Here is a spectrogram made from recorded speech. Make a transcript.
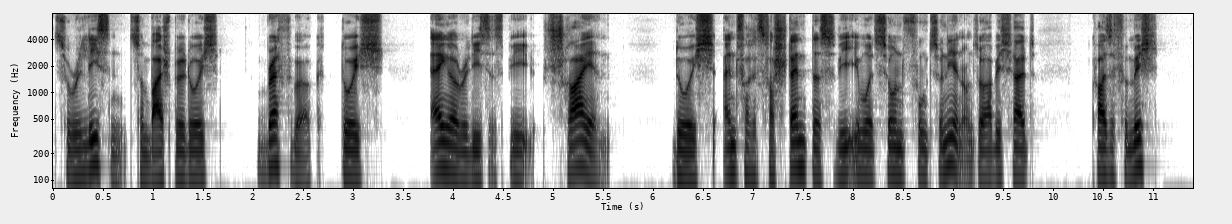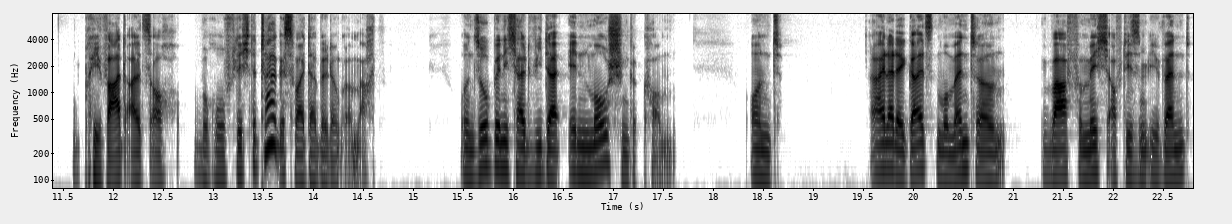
zu releasen. Zum Beispiel durch Breathwork, durch Anger Releases wie Schreien, durch einfaches Verständnis, wie Emotionen funktionieren. Und so habe ich halt quasi für mich privat als auch beruflich eine Tagesweiterbildung gemacht. Und so bin ich halt wieder in Motion gekommen. Und einer der geilsten Momente war für mich auf diesem Event,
